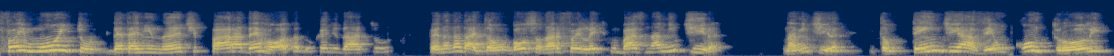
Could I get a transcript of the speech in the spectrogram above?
foi muito determinante para a derrota do candidato Fernando Haddad. Então, o Bolsonaro foi eleito com base na mentira. na mentira. Então, tende a haver um controle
